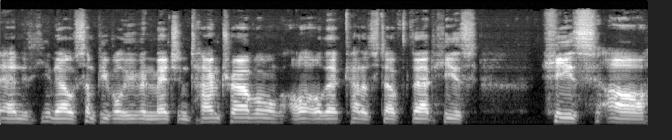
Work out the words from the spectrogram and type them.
and you know some people even mention time travel all that kind of stuff that he's he's uh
